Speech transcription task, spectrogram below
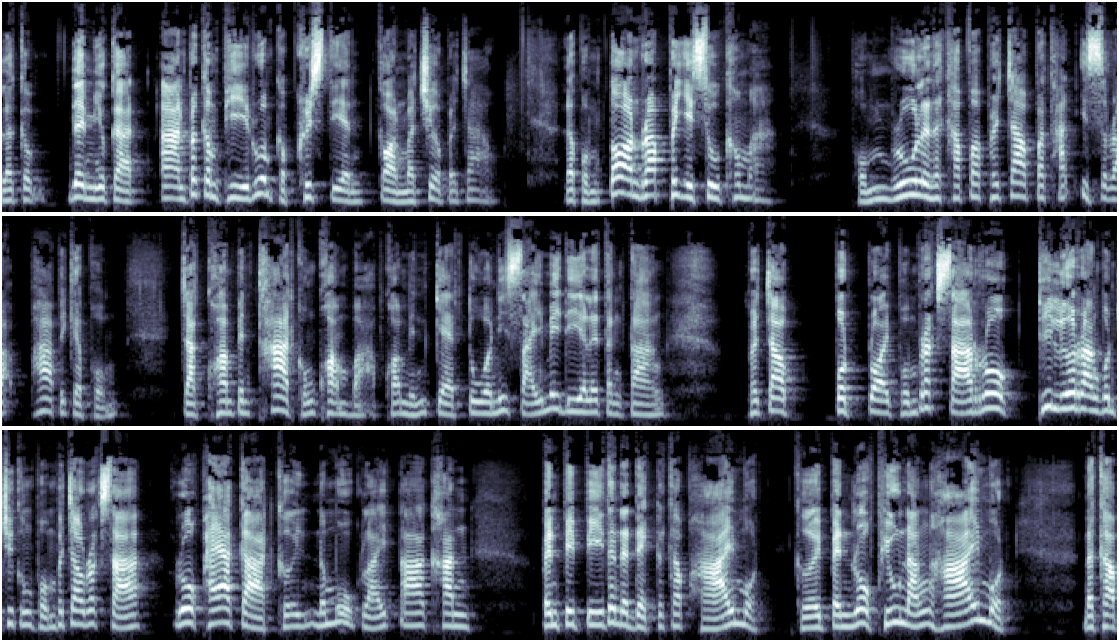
แล้วก็ได้มีโอกาสอ่านพระคัมภีร์ร่วมกับคริสเตียนก่อนมาเชื่อพระเจ้า แล้วผมต้อนรับพระเยซูเข้ามา ผมรู้เลยนะครับว่าพระเจ้าประทานอิสรภาพให้แก่ผม จากความเป็นทาสของความบาป ความเห็นแก่ตัวนิสัยไม่ดีอะไรต่างๆ พระเจ้าปลดปล่อยผมรักษาโรค ที่เลื้อรังบนชีวิตของผมพระเจ้ารักษา โรคแพ้อากาศเคยน้ำมูกไหลตาคัน เป็นปีๆตั้งแต่เด็กนะครับหายหมด เคยเป็นโรคผิวหนังหายหมดนะครับ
